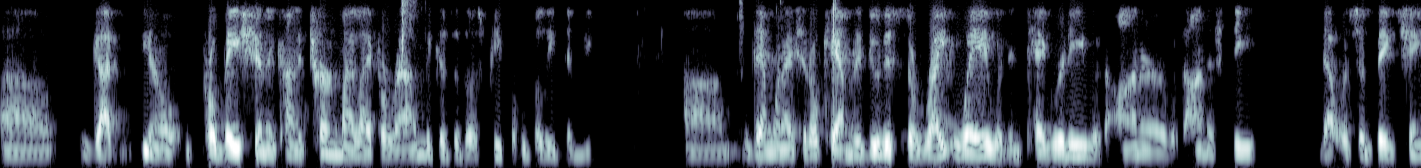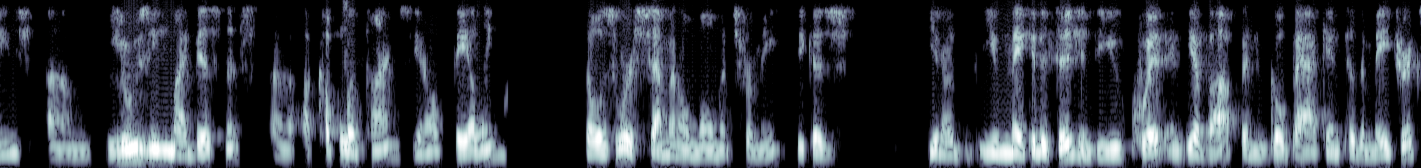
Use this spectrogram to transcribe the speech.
uh, got you know probation and kind of turned my life around because of those people who believed in me um, then when I said, okay, I'm going to do this the right way with integrity, with honor, with honesty, that was a big change. Um, losing my business uh, a couple of times, you know, failing, those were seminal moments for me because, you know, you make a decision. Do you quit and give up and go back into the matrix,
